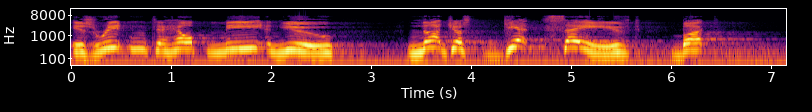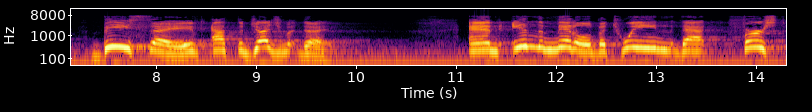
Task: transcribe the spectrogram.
is written to help me and you not just get saved, but be saved at the judgment day. And in the middle between that first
